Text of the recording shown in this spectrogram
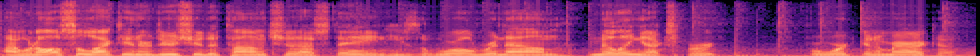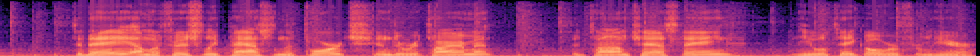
I would also like to introduce you to Tom Chastain. He's the world-renowned milling expert for Wirtgen America. Today, I'm officially passing the torch into retirement to Tom Chastain, and he will take over from here.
